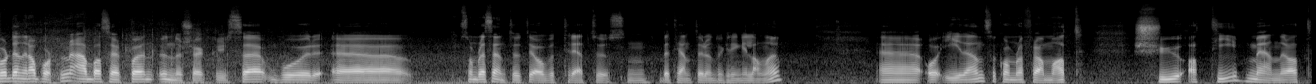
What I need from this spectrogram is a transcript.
For denne rapporten er basert på en undersøkelse hvor, eh, som ble sendt ut til over 3000 betjenter rundt omkring i landet. Eh, og i den så kommer det fram at sju av ti mener at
